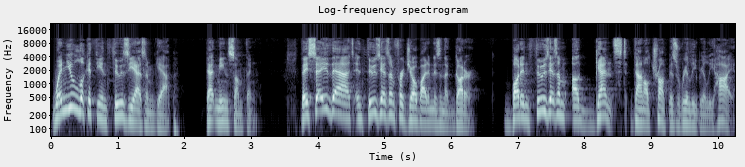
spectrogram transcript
when you look at the enthusiasm gap, that means something. They say that enthusiasm for Joe Biden is in the gutter, but enthusiasm against Donald Trump is really, really high.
